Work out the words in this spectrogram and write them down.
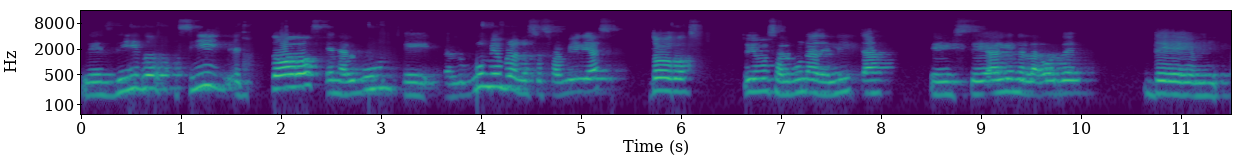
Les digo, sí, todos en algún, eh, algún miembro de nuestras familias, todos tuvimos alguna Adelita, este, alguien a la orden de,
